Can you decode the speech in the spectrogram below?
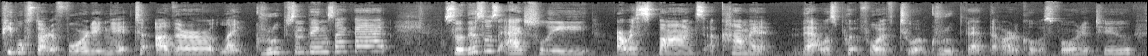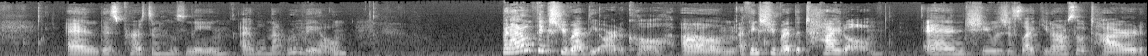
people started forwarding it to other like groups and things like that. So this was actually a response, a comment that was put forth to a group that the article was forwarded to. And this person, whose name I will not reveal, but I don't think she read the article. Um, I think she read the title. And she was just like, you know, I'm so tired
